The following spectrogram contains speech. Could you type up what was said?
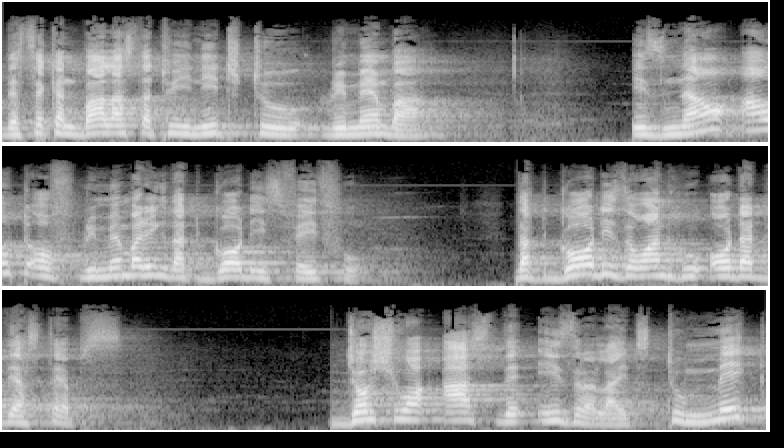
the second ballast that we need to remember is now out of remembering that God is faithful, that God is the one who ordered their steps. Joshua asked the Israelites to make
